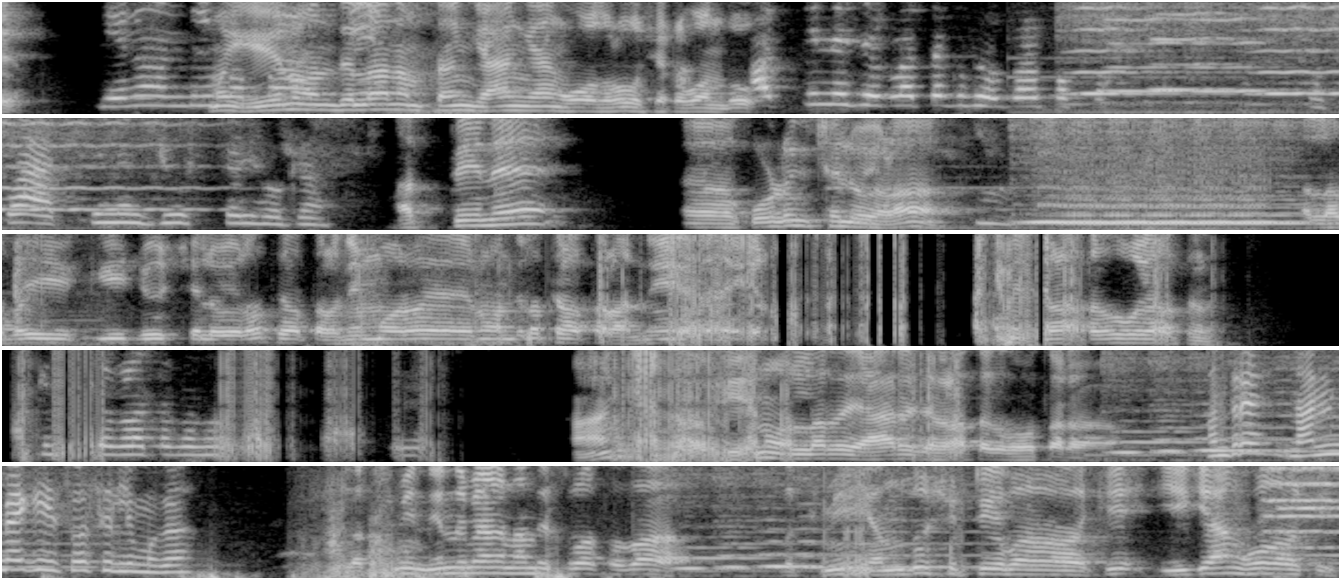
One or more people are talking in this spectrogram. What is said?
ಏನೋ ಅಂದಿಲ್ಲ ಮ ಏನು ಅಂದಿಲ್ಲ ನಮ್ ತಂಗಿ ಹ್ಯಾಂಗ್ ಹ್ಯಾಂಗ್ ಹೋದ್ರು ಶೆಟ್ಕೊಂಡು ಅತ್ತಿನ ಜಗಳ ತೆಗೆದು ಹೋಗ್ಯಾಳ ಪಪ್ಪ ಪಪ್ಪ ಅತ್ತಿನ ಜ್ಯೂಸ್ ಕೋಲ್ಡ್ ಡ್ರಿಂಕ್ ಚೆಲ್ಲಿ ಹೋಗ್ಯಾಳ. ಅಲ್ಲ ಬೈ ಈ ಜ್ಯೂಸ್ ಚೆಲ್ಲಿ ಹೋಗ್ಯಾಳ ಅಂತ ಹೇಳ್ತಾಳ. ನಿಮ್ಮವ್ರ ಏನು ಅಂದಿಲ್ಲ ಅಂತ ಹೇಳ್ತಾಳ. ನೀ ಏನು ಜಗಳ ತೆಗೆದು ಹೋಗ್ಯಾಳ ಜಗಳ ಹಂಗೆ ಏನು ಅಲ್ಲಾರ ಯಾರ ಜಗಳ ತೆಗೆದು ಹೋತಾರ. ಅಂದ್ರೆ ನನ್ ಮ್ಯಾಗ ವಿಶ್ವಾಸ ಇಲ್ಲ ನಿಮಗ? ಲಕ್ಷ್ಮಿ ನಿನ್ನ ಮ್ಯಾಗ ನಂದು ವಿಶ್ವಾಸ ಅದ. ಲಕ್ಷ್ಮಿ ಎಂದೂ ಸಿಟ್ಟಿಗೆ ಬಾಕಿ ಈಗ ಹೆಂಗ್ ಹೋಗಾಕಿ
